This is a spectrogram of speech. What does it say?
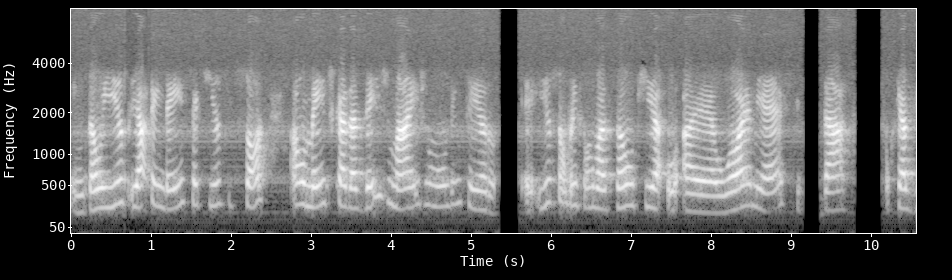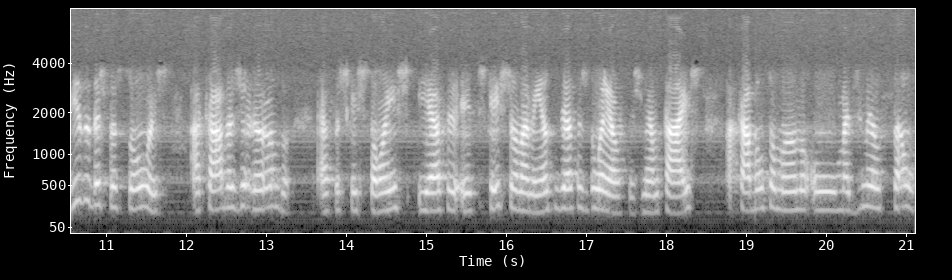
Então, isso, e a tendência é que isso só aumente cada vez mais no mundo inteiro. Isso é uma informação que a, a, é, o OMS dá, porque a vida das pessoas acaba gerando essas questões e essa, esses questionamentos e essas doenças mentais acabam tomando uma dimensão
